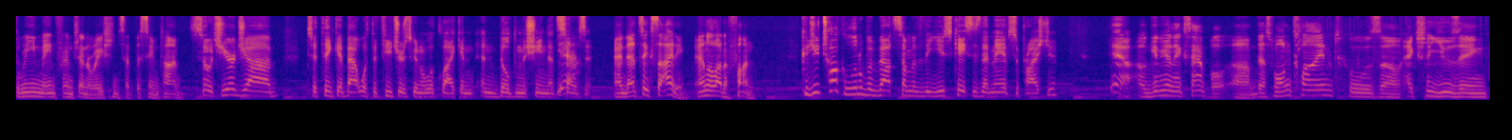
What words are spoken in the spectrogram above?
three mainframe generations at the same time. So it's your job to think about what the future is going to look like and, and build a machine that yeah. serves it. And that's exciting and a lot of fun. Could you talk a little bit about some of the use cases that may have surprised you? Yeah, I'll give you an example. Um, there's one client who's uh, actually using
